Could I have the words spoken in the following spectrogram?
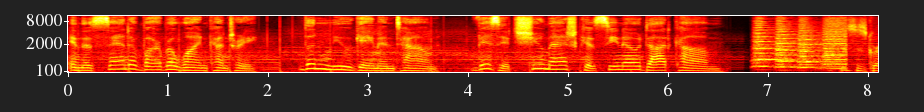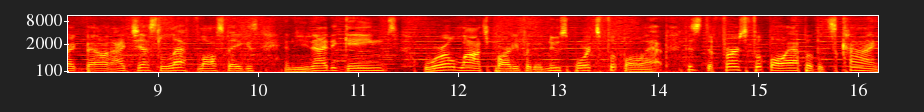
in the Santa Barbara wine country. The new game in town. Visit ChumashCasino.com. This is Greg Bell, and I just left Las Vegas and the United Games World Launch Party for their new sports football app. This is the first football app of its kind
